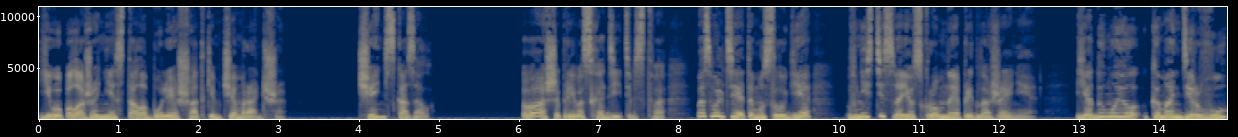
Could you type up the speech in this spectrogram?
его положение стало более шатким, чем раньше. Чень сказал, «Ваше превосходительство, позвольте этому слуге внести свое скромное предложение. Я думаю, командир Ву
